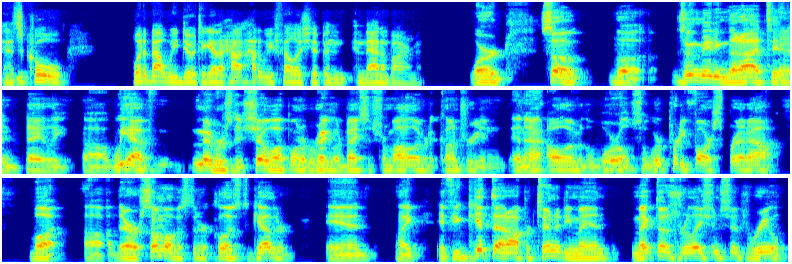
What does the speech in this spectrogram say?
and it's mm-hmm. cool. What about we do it together? How how do we fellowship in in that environment? Word. So the Zoom meeting that I attend daily, uh, we have members that show up on a regular basis from all over the country and and all over the world. So we're pretty far spread out. But uh, there are some of us that are close together, and like if you get that opportunity, man, make those relationships real.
